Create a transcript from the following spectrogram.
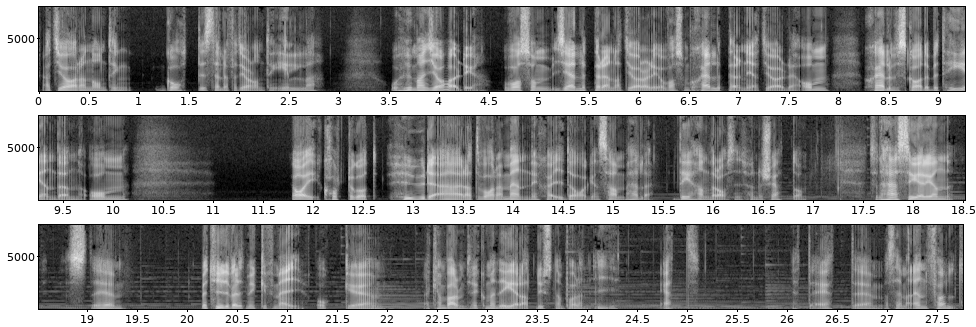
att göra någonting gott istället för att göra någonting illa. Och hur man gör det och vad som hjälper en att göra det och vad som hjälper en i att göra det. Om självskadebeteenden, om ja, kort och gott hur det är att vara människa i dagens samhälle. Det handlar avsnitt 121 om. Så den här serien eh, betyder väldigt mycket för mig och eh, jag kan varmt rekommendera att lyssna på den i ett, ett, ett eh, vad säger man, en följd.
